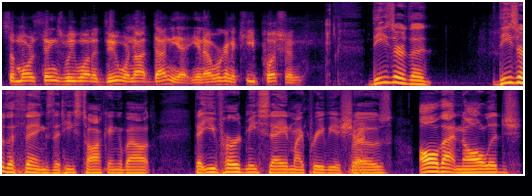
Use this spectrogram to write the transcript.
some more things we want to do. We're not done yet. You know, we're gonna keep pushing. these are the these are the things that he's talking about that you've heard me say in my previous Right. shows. All that knowledge,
